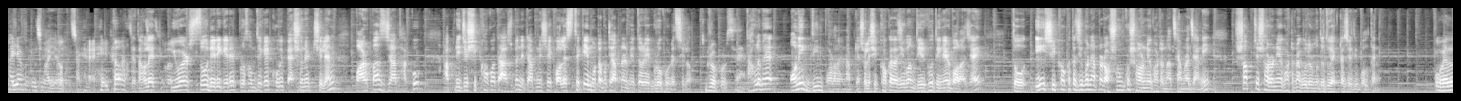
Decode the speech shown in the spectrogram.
ভাইয়া হয়েছে। ভাইয়া হচ্ছে হ্যাঁ এটাও আচ্ছা তাহলে ইউ আর সো ডেডিকেটেড প্রথম থেকে খুবই প্যাশনেট ছিলেন। পারপাস যা থাকুক আপনি যে শিক্ষকতা আসবেন এটা আপনি সেই কলেজ থেকেই মোটামুটি আপনার ভেতরে গ্রো করেছিল। গ্রো করছে হ্যাঁ। তাহলে ভাই অনেক দিন পড়ালেন আপনি। আসলে শিক্ষকতা জীবন দীর্ঘদিনের বলা যায়। তো এই শিক্ষকতা জীবনে আপনার অসংখ্য স্মরণীয় ঘটনা আছে আমরা জানি। সবচেয়ে স্মরণীয় ঘটনাগুলোর মধ্যে দু একটা যদি বলতেন। ওয়েল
